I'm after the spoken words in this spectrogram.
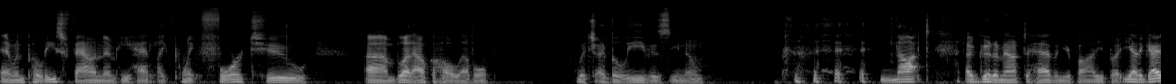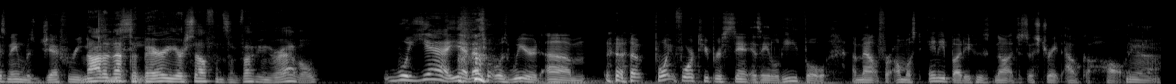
And when police found him, he had like 0.42 um, blood alcohol level, which I believe is, you know, not a good amount to have in your body. But yeah, the guy's name was Jeffrey. Not enough to bury yourself in some fucking gravel. Well, yeah, yeah, that's what was weird. Um, 0.42% is a lethal amount for almost anybody who's not just a straight alcoholic. Yeah.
